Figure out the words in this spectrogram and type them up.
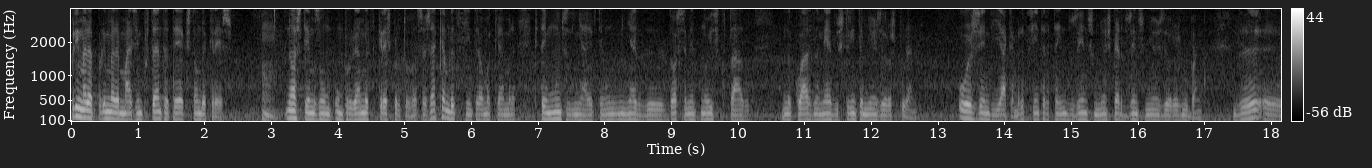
Primeira, primeira mais importante até é a questão da creche. Hum. Nós temos um, um, programa de creche para todos, ou seja, a Câmara de Sintra é uma Câmara que tem muito dinheiro, tem um dinheiro de, de orçamento não executado, no, quase na média dos 30 milhões de euros por ano. Hoje em dia a Câmara de Sintra tem 200 milhões, perto de 200 milhões de euros no banco de eh,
